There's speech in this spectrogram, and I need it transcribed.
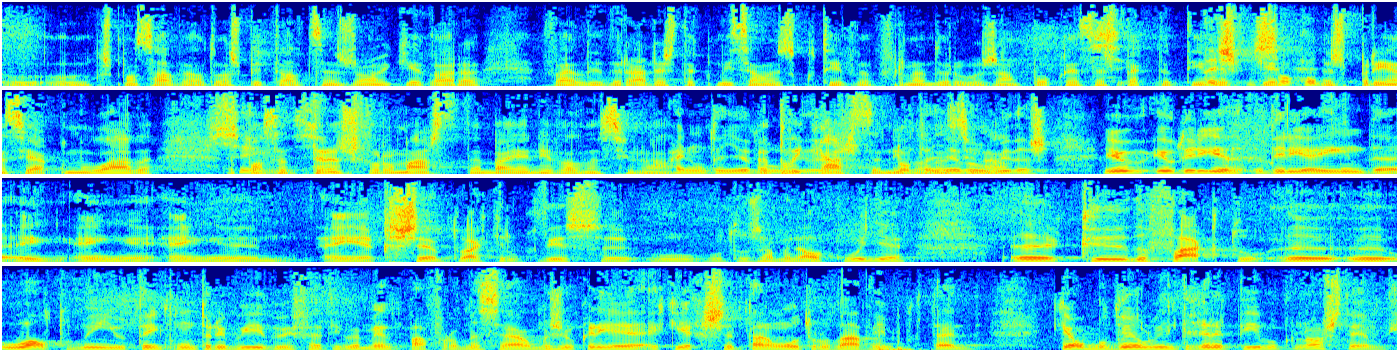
o, o, responsável do Hospital de São João e que agora vai liderar esta comissão executiva, Fernando Araújo. Há um pouco essa expectativa de que a experiência acumulada sim, possa transformar-se também a nível nacional. Ai, não tenho Aplicar-se a nível não tenho nacional. dúvidas. Eu, eu diria, diria, ainda, em, em, em, em, acrescento àquilo que disse o, o Dr. Manuel Cunha, que de facto o Alto Minho tem contribuído efetivamente para a formação, mas eu queria aqui acrescentar um outro dado importante, que é o modelo integrativo que nós temos.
